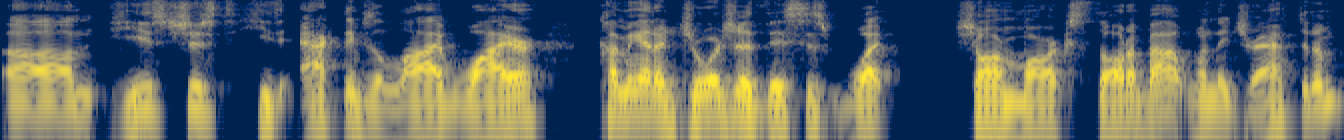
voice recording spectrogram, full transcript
Um, he's just he's active. He's a live wire coming out of Georgia. This is what Sean Marks thought about when they drafted him,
